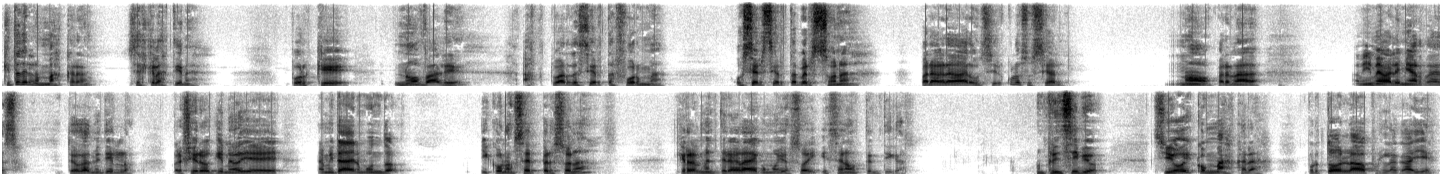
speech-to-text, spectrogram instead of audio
Quítate las máscaras, si es que las tienes. Porque no vale actuar de cierta forma o ser cierta persona para agradar a un círculo social. No, para nada. A mí me vale mierda eso. Tengo que admitirlo. Prefiero que me odie la mitad del mundo y conocer personas que realmente le agrade como yo soy y sean auténticas. En principio, si voy con máscara por todos lados por la calle,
